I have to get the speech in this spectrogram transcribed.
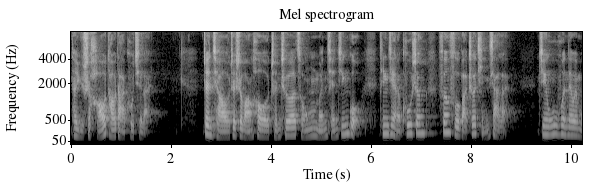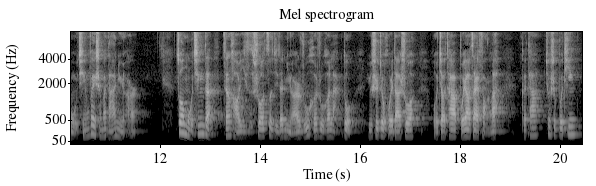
她于是嚎啕大哭起来。正巧这时王后乘车从门前经过，听见了哭声，吩咐把车停下来，进屋问那位母亲为什么打女儿。做母亲的怎好意思说自己的女儿如何如何懒惰？于是就回答说：“我叫她不要再纺了，可她就是不听，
